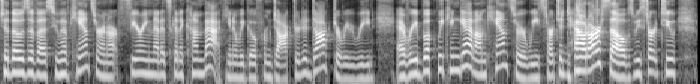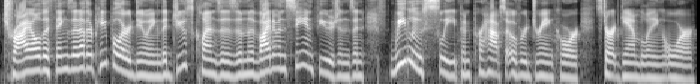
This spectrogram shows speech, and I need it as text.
to those of us who have cancer and aren't fearing that it's going to come back. You know, we go from doctor to doctor. We read every book we can get on cancer. We start to doubt ourselves. We start to try all the things that other people are doing, the juice cleanses and the vitamin C infusions and we lose sleep and perhaps overdrink or start gambling or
